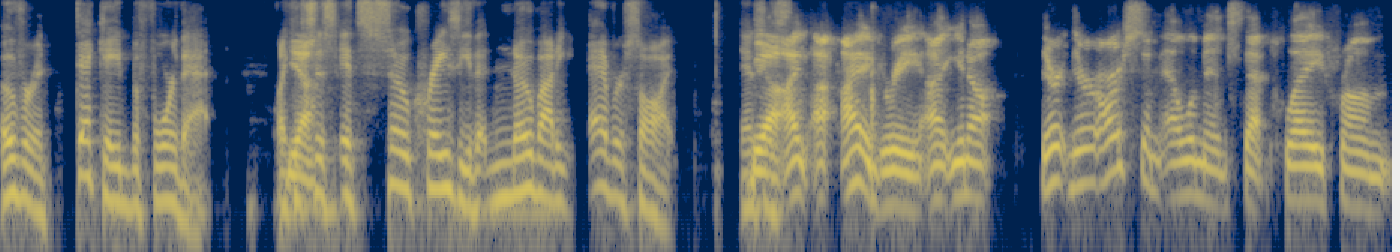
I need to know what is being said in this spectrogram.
over a decade before that like Yeah. it's just it's so crazy that nobody ever saw it And yeah just- I, I i agree i you know there there are some elements that play from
